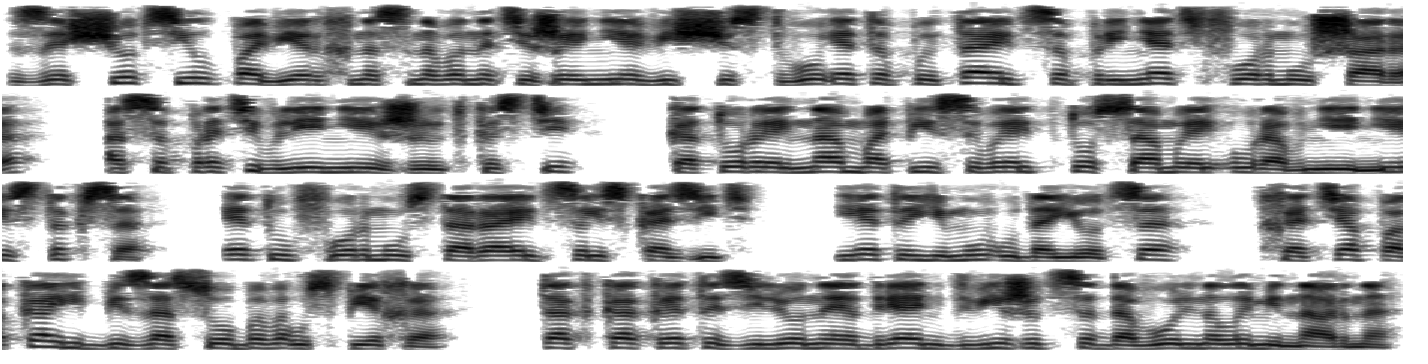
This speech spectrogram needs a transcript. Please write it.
За счет сил поверхностного натяжения вещество это пытается принять форму шара, а сопротивление жидкости, которое нам описывает то самое уравнение Стокса, эту форму старается исказить, и это ему удается, хотя пока и без особого успеха, так как эта зеленая дрянь движется довольно ламинарно.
